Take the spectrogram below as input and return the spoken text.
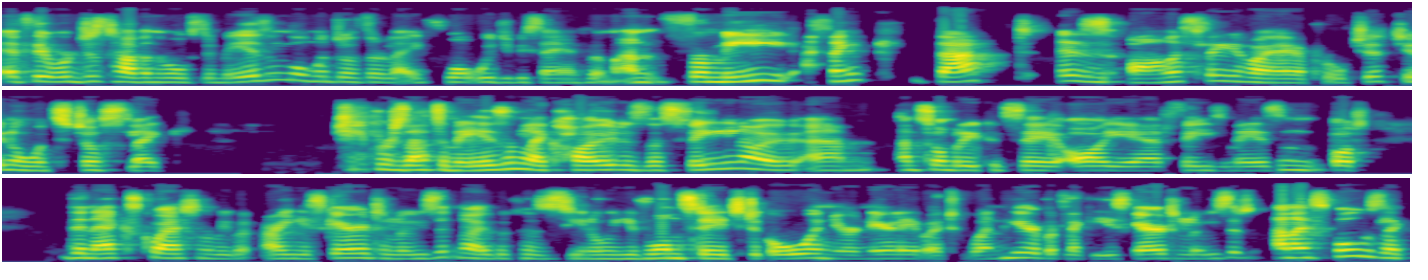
if they were just having the most amazing moment of their life, what would you be saying to them? And for me, I think that is honestly how I approach it. You know, it's just like, jeepers, that's amazing. Like, how does this feel now? Um, and somebody could say, oh, yeah, it feels amazing. But the next question will be, are you scared to lose it now? Because, you know, you've one stage to go and you're nearly about to win here, but like, are you scared to lose it? And I suppose like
